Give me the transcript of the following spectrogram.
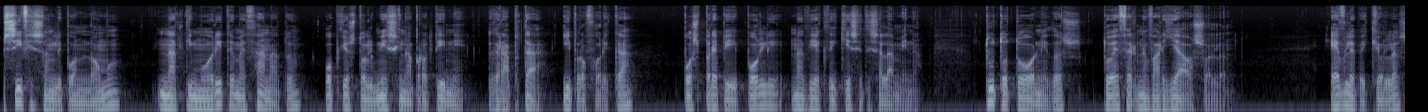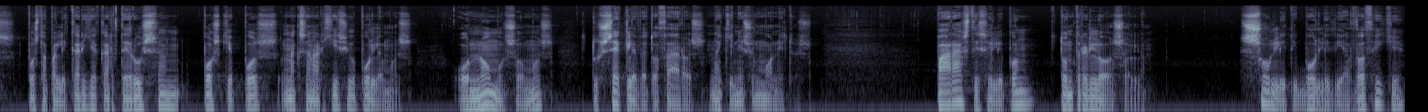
Ψήφισαν λοιπόν νόμο να τιμωρείται με θάνατο όποιος τολμήσει να προτείνει γραπτά ή προφορικά πως πρέπει η πόλη να διεκδικήσει τη Σαλαμίνα. Τούτο το όνειδος το έφερνε βαριά ο Σόλων Έβλεπε κιόλας πως τα παλικάρια καρτερούσαν πώς και πώς να ξαναρχίσει ο πόλεμος. Ο νόμος όμως τους έκλεβε το θάρρος να κινήσουν μόνοι τους. Παράστησε λοιπόν τον τρελό όλων. Σ' όλη την πόλη διαδόθηκε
